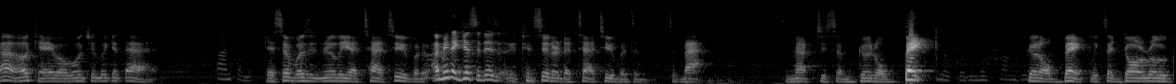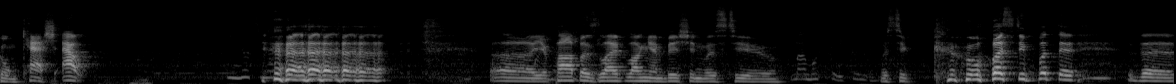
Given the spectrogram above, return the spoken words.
Oh, okay. Well, won't you look at that? Guess it wasn't really a tattoo, but I mean, I guess it is considered a tattoo, but it's a map, to map to some good old bank. Good old bank. Looks like Dororo gonna cash out. uh, your papa's lifelong ambition was to was to was to put the the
